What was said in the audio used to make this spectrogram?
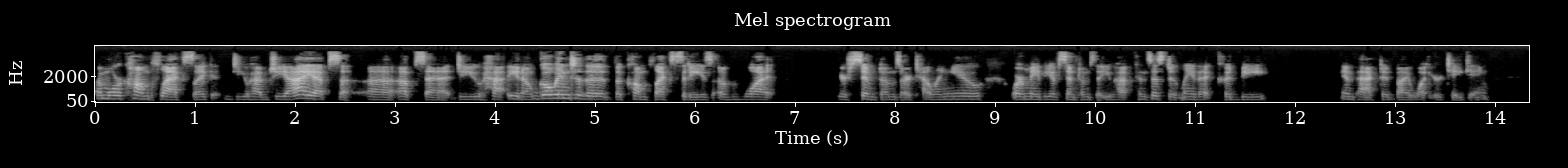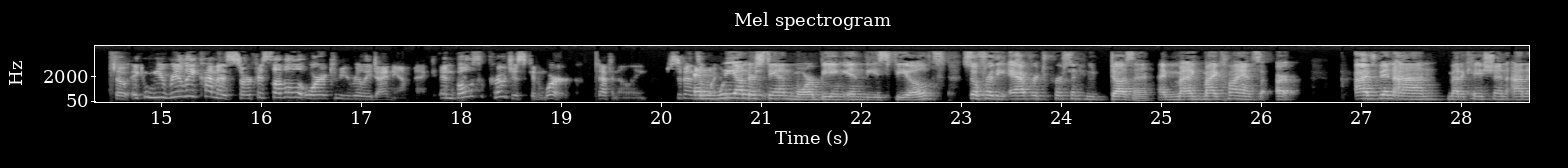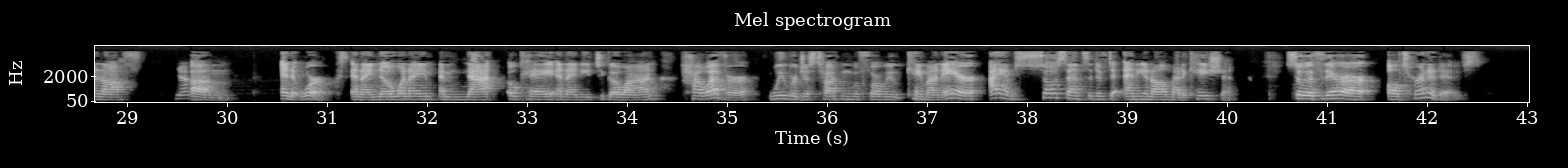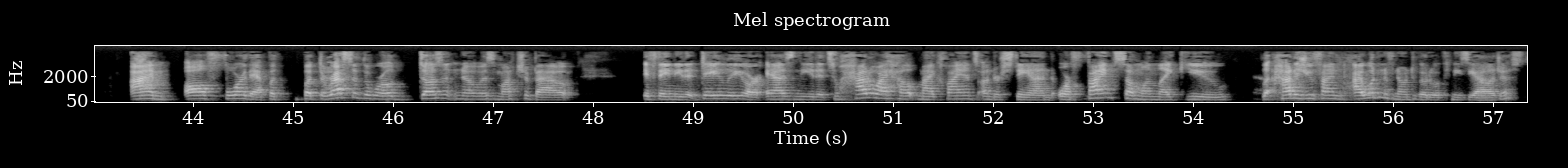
a more complex like do you have gi upset, uh, upset? Do you have you know go into the the complexities of what your symptoms are telling you or maybe of symptoms that you have consistently that could be impacted by what you're taking so it can be really kind of surface level or it can be really dynamic and both approaches can work definitely and we understand more being in these fields. So for the average person who doesn't, and my, my clients are, I've been on medication on and off. Yep. Um, and it works. And I know when I am not okay and I need to go on. However, we were just talking before we came on air. I am so sensitive to any and all medication. So if there are alternatives, I'm all for that. But but the rest of the world doesn't know as much about if they need it daily or as needed. So how do I help my clients understand or find someone like you? How did you find I wouldn't have known to go to a kinesiologist?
